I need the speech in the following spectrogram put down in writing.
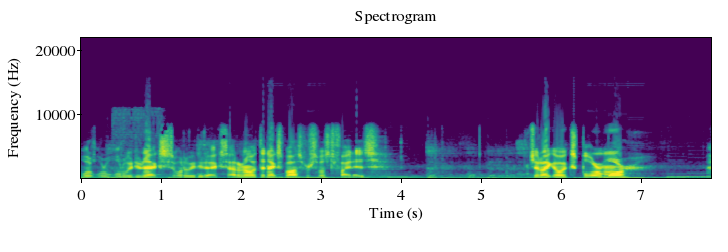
what, what what do we do next? What do we do next? I don't know what the next boss we're supposed to fight is. Should I go explore more?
